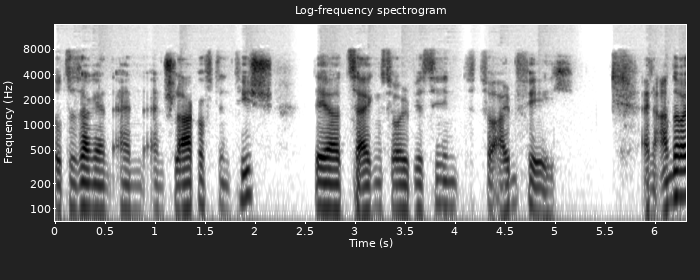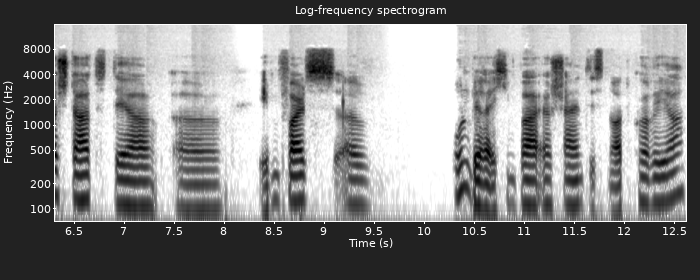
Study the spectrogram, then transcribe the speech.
Sozusagen ein, ein, ein Schlag auf den Tisch, der zeigen soll, wir sind zu allem fähig. Ein anderer Staat, der äh, ebenfalls äh, unberechenbar erscheint, ist Nordkorea,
